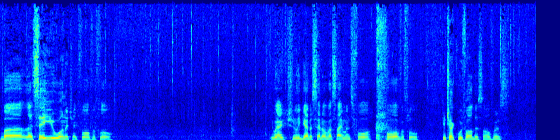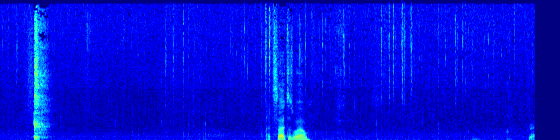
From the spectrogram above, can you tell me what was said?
But let's say you want to check for overflow. You actually get a set of assignments for, for overflow. You can check with all the solvers. That side as well. Grab.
